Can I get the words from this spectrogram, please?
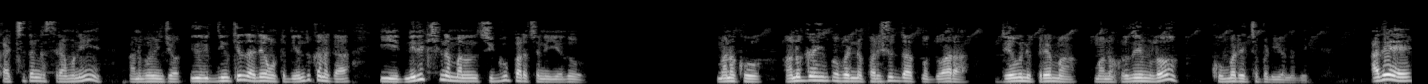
ఖచ్చితంగా శ్రమని అనుభవించావు ఇది దీని కింద అదే ఉంటుంది. ఎందుకనగా ఈ నిరీక్షణ మనల్ని సిగ్గుపరచనియదు. మనకు అనుగ్రహింపబడిన పరిశుద్ధాత్మ ద్వారా దేవుని ప్రేమ మన హృదయంలో కుమ్మరించబడి ఉన్నది. అదే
